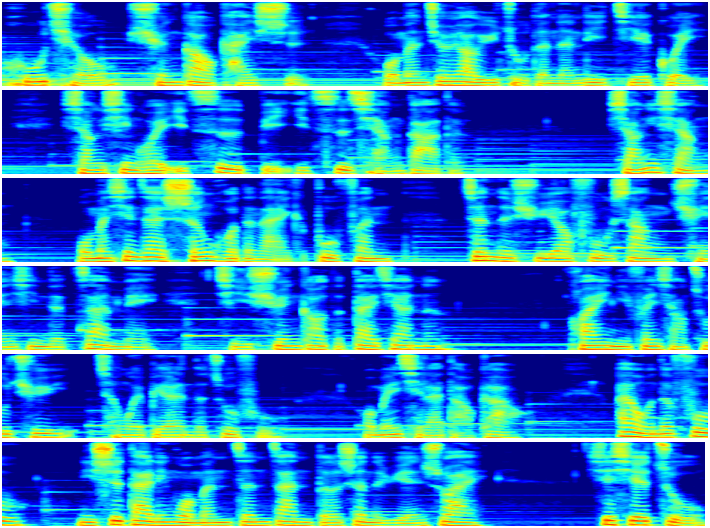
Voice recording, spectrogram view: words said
呼求、宣告开始，我们就要与主的能力接轨，相信会一次比一次强大的。想一想，我们现在生活的哪一个部分，真的需要付上全新的赞美？及宣告的代价呢？欢迎你分享出去，成为别人的祝福。我们一起来祷告：爱我们的父，你是带领我们征战得胜的元帅。谢谢主，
